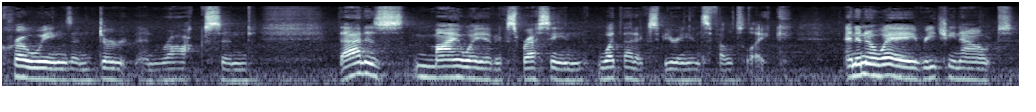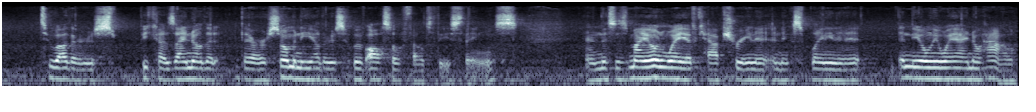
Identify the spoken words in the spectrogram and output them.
crow wings and dirt and rocks and that is my way of expressing what that experience felt like. And in a way, reaching out to others because I know that there are so many others who have also felt these things. And this is my own way of capturing it and explaining it in the only way I know how,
